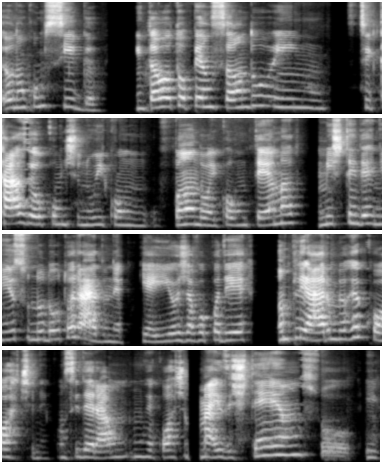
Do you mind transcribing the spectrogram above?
eu não consiga. Então eu estou pensando em se caso eu continue com o fandom e com o tema, me estender nisso no doutorado, né? Porque aí eu já vou poder ampliar o meu recorte, né? considerar um, um, recorte mais extenso e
